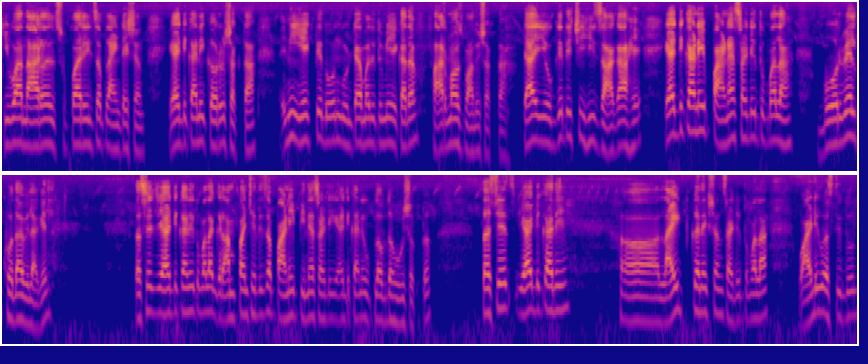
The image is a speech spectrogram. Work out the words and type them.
किंवा नारळ सुपारीचं प्लांटेशन या ठिकाणी करू शकता. आणि एक ते दोन गुंठ्यामध्ये तुम्ही एखादा फार्म हाऊस बांधू शकता. त्या योग्यतेची ही जागा आहे. या ठिकाणी पाण्यासाठी तुम्हाला बोरवेल खोदावी लागेल. तसेच या ठिकाणी तुम्हाला ग्रामपंचायतीचं पाणी पिण्यासाठी या ठिकाणी उपलब्ध होऊ शकतं. तसेच या ठिकाणी लाइट कनेक्शनसाठी तुम्हाला वाडी वस्तीतून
